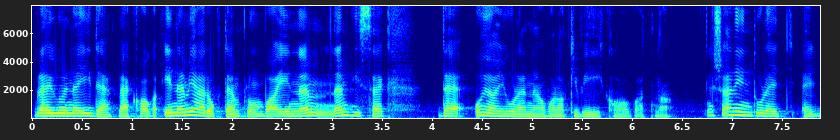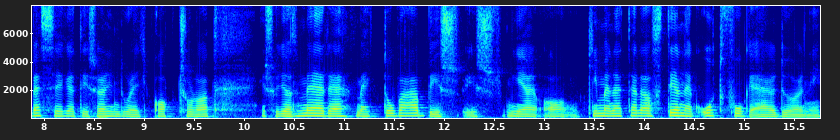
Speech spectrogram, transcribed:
leülne ide, meghallgat. Én nem járok templomba, én nem, nem hiszek, de olyan jó lenne, ha valaki végighallgatna. És elindul egy, egy beszélgetés, elindul egy kapcsolat, és hogy az merre megy tovább, és, és milyen a kimenetele, az tényleg ott fog eldőlni.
